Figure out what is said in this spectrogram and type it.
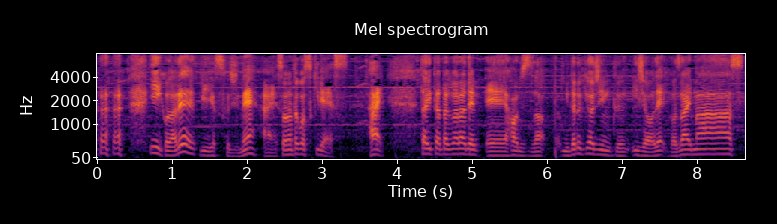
いい子だね、BS 富士ね。はい、そんなとこ好きです。はい。といったところで、えー、本日のミドル巨人くん以上でございます。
